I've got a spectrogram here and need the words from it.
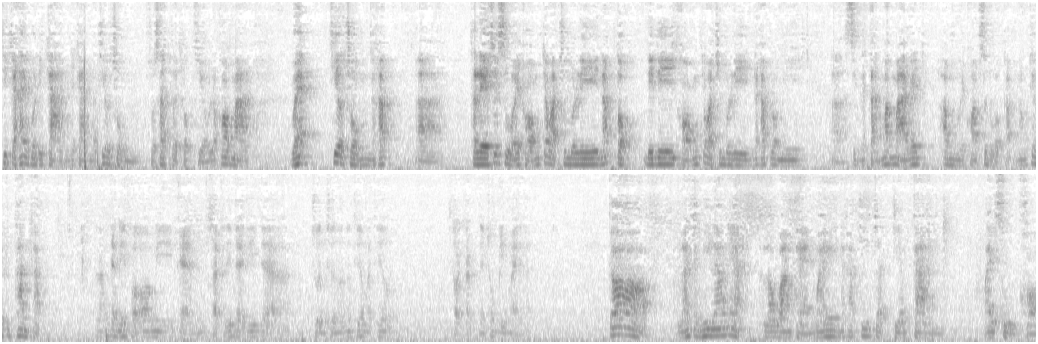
ที่จะให้บริการในการมาเที่ยวชมสวนสัตว์เปิดเขาเขียว แล้วก็มาแวะเที่ยวชมนะครับ ทะเลสวยๆของจังหวัดชลบุรีน้ำตกดีๆ ของจังหวัดชลบุรีนะครับเรามีอ่าสิ่งต่างๆมากมายไว้อำนวยความสะดวกกับนักท่องเที่ยวทุกท่านครับ หลังจากนี้พอมีแผนสักชนิดใดที่จะชวนเชิญนักท่องเที่ยวมาเที่ยวต่อจากในช่วงปีใหม่ครับ ก็หลังจากนี้แล้วเนี่ยเราวางแผนไว้นะครับ ที่จะเตรียมการไปสู่ขอ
